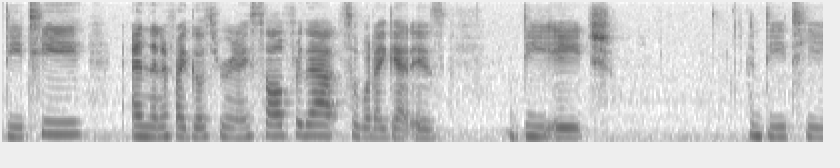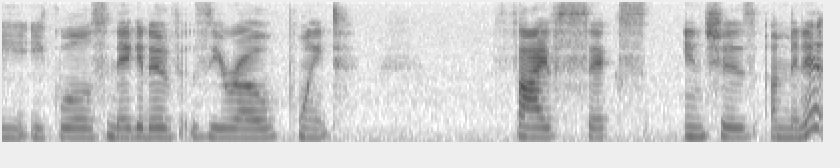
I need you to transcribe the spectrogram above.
dt. And then if I go through and I solve for that, so what I get is dh dt equals negative 0.56 inches a minute.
